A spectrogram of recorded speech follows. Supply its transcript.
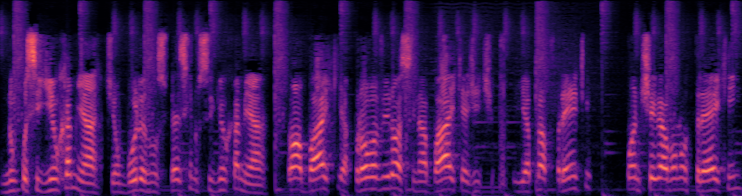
não conseguiam caminhar, tinham bolhas nos pés que não conseguiam caminhar. Então a bike, a prova virou assim, na bike a gente ia para frente, quando chegava no trekking,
